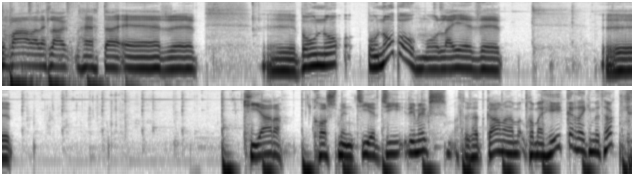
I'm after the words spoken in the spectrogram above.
svaðalegt lag. Þetta er uh, Bono, Bonobo og lagið uh, Kiara Cosmin TRG remix. Alltaf svo hægt gama, hvað maður hikar það ekki með þögn.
